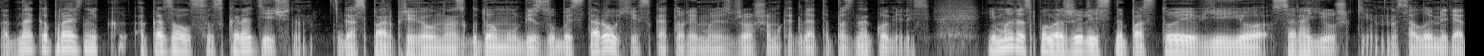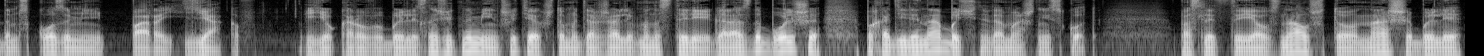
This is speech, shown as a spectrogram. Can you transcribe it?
Однако праздник оказался скоротечным. Гаспар привел нас к дому беззубой старухи, с которой мы с Джошем когда-то познакомились, и мы расположились на постое в ее сараюшке, на соломе рядом с козами и парой яков. Ее коровы были значительно меньше тех, что мы держали в монастыре, и гораздо больше походили на обычный домашний скот. Впоследствии я узнал, что наши были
